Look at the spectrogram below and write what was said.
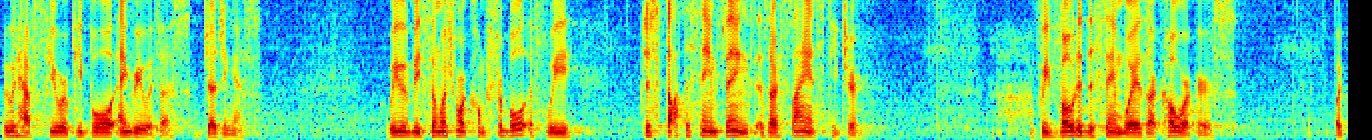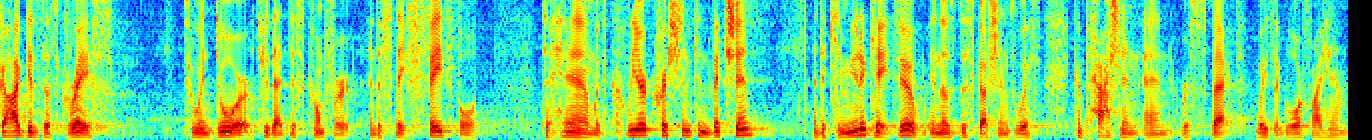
we would have fewer people angry with us, judging us. We would be so much more comfortable if we just thought the same things as our science teacher, if we voted the same way as our coworkers. But God gives us grace to endure through that discomfort and to stay faithful to Him with clear Christian conviction and to communicate too in those discussions with compassion and respect, ways that glorify Him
